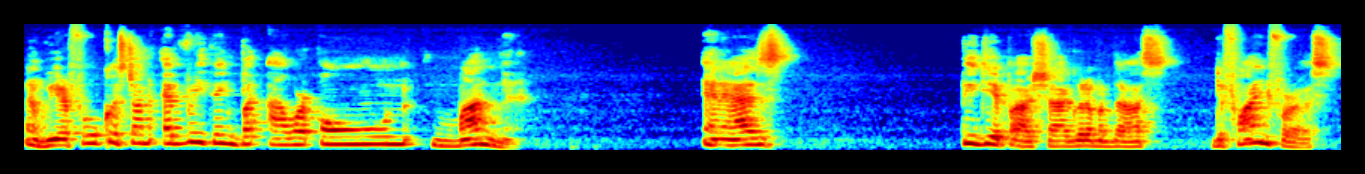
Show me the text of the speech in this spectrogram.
And we are focused on everything but our own man. And as PJ Pasha, Guru defined for us,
